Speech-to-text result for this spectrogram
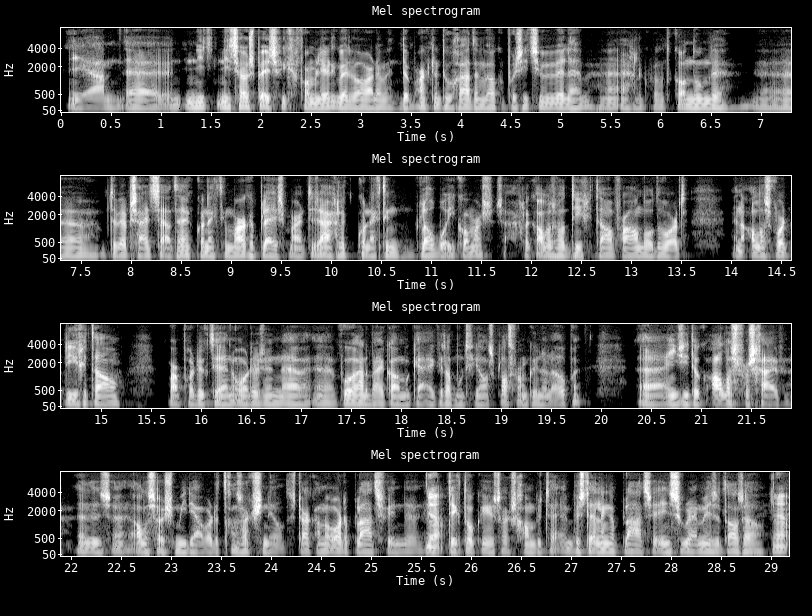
Ja, uh, niet, niet zo specifiek geformuleerd. Ik weet wel waar de, markt naartoe gaat en welke positie we willen hebben. Eigenlijk wat ik al noemde, uh, op de website staat hè, Connecting Marketplace. Maar het is eigenlijk Connecting Global E-Commerce. Dus eigenlijk alles wat digitaal verhandeld wordt. En alles wordt digitaal. Waar producten en orders en uh, voorraden bij komen kijken. Dat moet via ons platform kunnen lopen. Uh, en je ziet ook alles verschuiven. Hè? Dus uh, alle social media worden transactioneel. Dus daar kan de order plaatsvinden. Ja. TikTok kun je straks gewoon bestellingen plaatsen. Instagram is het al zo. Ja.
